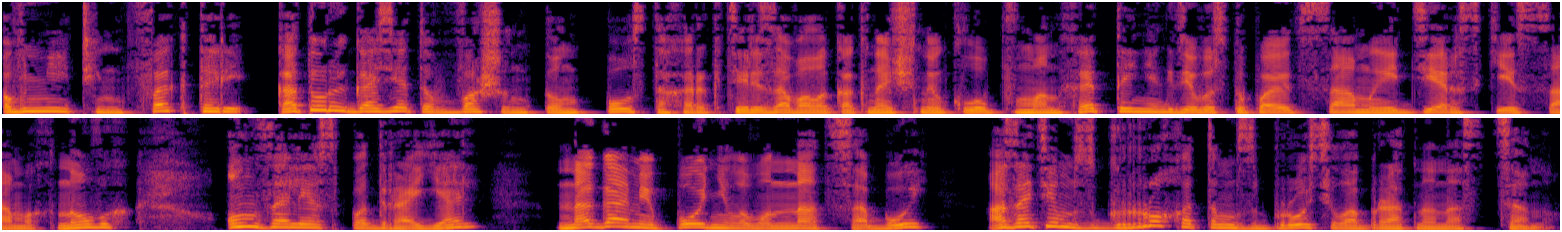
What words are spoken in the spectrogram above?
В Knitting Factory, который газета «Вашингтон-Пост» охарактеризовала как ночной клуб в Манхэттене, где выступают самые дерзкие из самых новых, он залез под рояль, ногами поднял его над собой, а затем с грохотом сбросил обратно на сцену.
